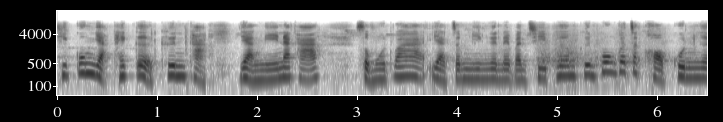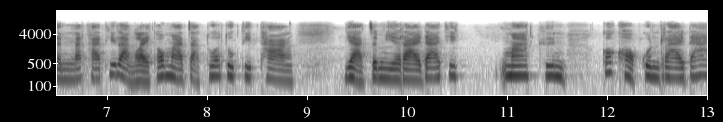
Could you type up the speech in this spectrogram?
ที่กุ้งอยากให้เกิดขึ้นค่ะ อย่างนี้นะคะ สมมุติว่าอยากจะมีเงินในบัญชีเพิ่มขึ้น กุ้งก็จะขอบคุณเงินนะคะ ที่หลั่งไหลเข้ามาจากทั่วทุกทิศทาง อยากจะมีรายได้ที่มากขึ้น ก็ขอบคุณรายได้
